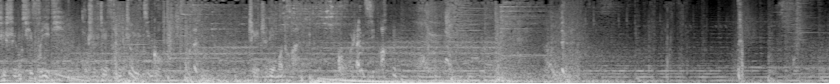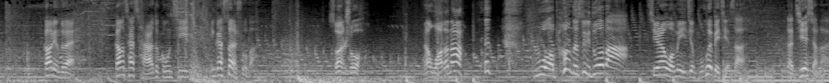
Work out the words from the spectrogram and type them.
及使用七次一体，直接参与正面进攻。这支猎魔团果然奇葩。高领队，刚才彩儿的攻击应该算数吧？算数。那我的呢？我碰的最多吧。既然我们已经不会被解散，那接下来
